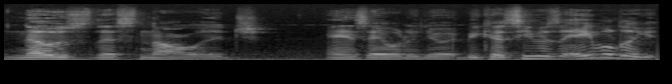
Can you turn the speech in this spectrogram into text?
knows this knowledge and is able to do it? Because he was able to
